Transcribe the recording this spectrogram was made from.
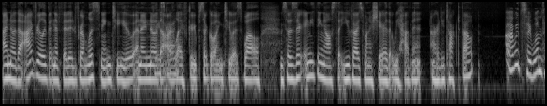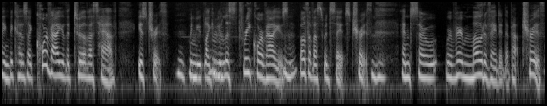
I know that I've really benefited from listening to you, and I know Praise that our life groups are going to as well. And so, is there anything else that you guys want to share that we haven't already talked about? I would say one thing because a core value the two of us have is truth. When you like if you mm-hmm. list three core values, mm-hmm. both of us would say it's truth. Mm-hmm. And so we're very motivated about truth.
